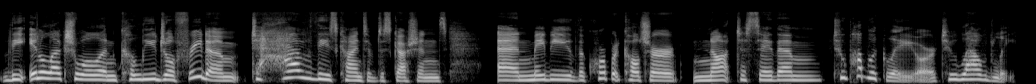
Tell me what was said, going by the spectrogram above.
the intellectual and collegial freedom to have these kinds of discussions and maybe the corporate culture not to say them too publicly or too loudly?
